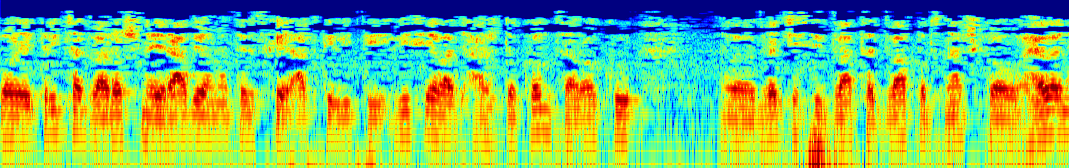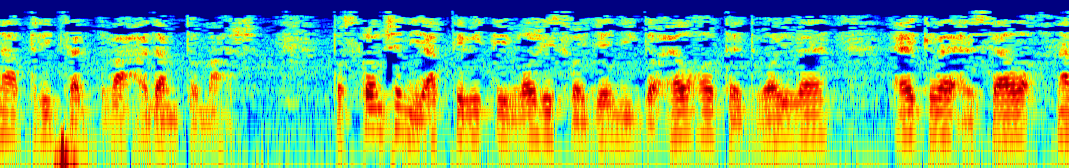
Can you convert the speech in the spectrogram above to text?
svojej 32-ročnej radiomaterskej aktivity vysielať až do konca roku 2022 e, pod značkou Helena 32 Adam Tomáš. Po skončení aktivity vloží svoj denník do LOT 2 EQSL na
